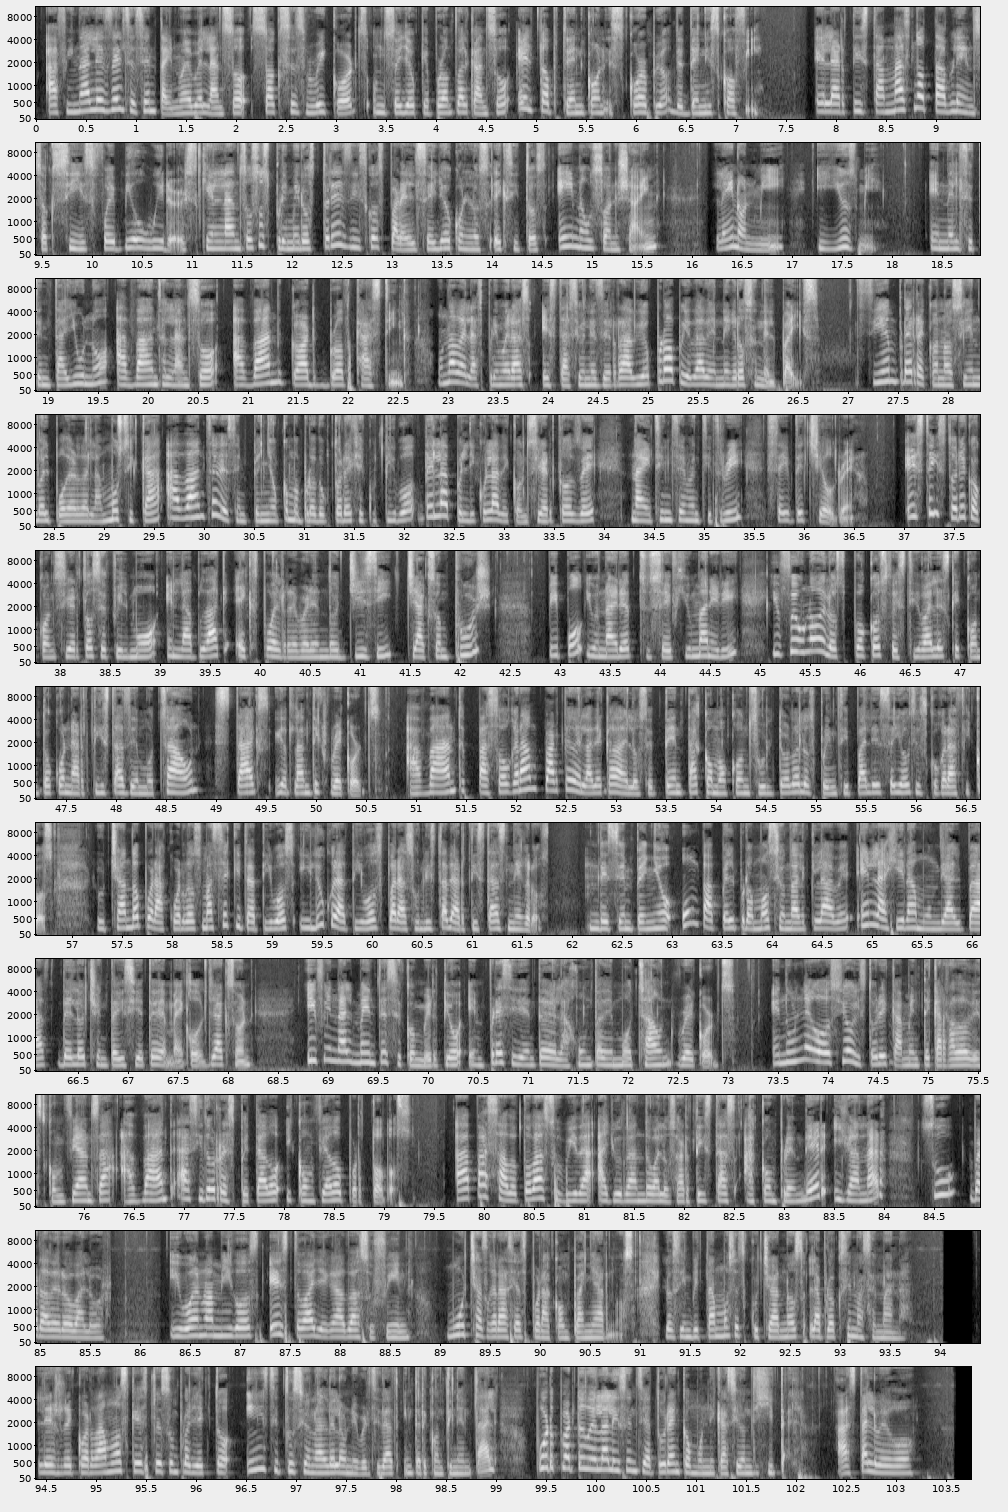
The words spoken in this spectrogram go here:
A finales del 69 lanzó Success Records, un sello que pronto alcanzó el top 10 con Scorpio de Dennis Coffey. El artista más notable en Success fue Bill Withers, quien lanzó sus primeros tres discos para el sello con los éxitos Ain't No Sunshine, Lane on Me y Use Me. En el 71, Avant lanzó Avant-Garde Broadcasting, una de las primeras estaciones de radio propiedad de negros en el país. Siempre reconociendo el poder de la música, Avant se desempeñó como productor ejecutivo de la película de conciertos de 1973 Save the Children. Este histórico concierto se filmó en la Black Expo del reverendo Jesse Jackson Push, People United to Save Humanity y fue uno de los pocos festivales que contó con artistas de Motown, Stax y Atlantic Records. Avant pasó gran parte de la década de los 70 como consultor de los principales sellos discográficos, luchando por acuerdos más equitativos y lucrativos para su lista de artistas negros. Desempeñó un papel promocional clave en la gira mundial Bad del 87 de Michael Jackson y finalmente se convirtió en presidente de la junta de Motown Records. En un negocio históricamente cargado de desconfianza, Avant ha sido respetado y confiado por todos. Ha pasado toda su vida ayudando a los artistas a comprender y ganar su verdadero valor. Y bueno amigos, esto ha llegado a su fin. Muchas gracias por acompañarnos. Los invitamos a escucharnos la próxima semana. Les recordamos que esto es un proyecto institucional de la Universidad Intercontinental por parte de la Licenciatura en Comunicación Digital. Hasta luego.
